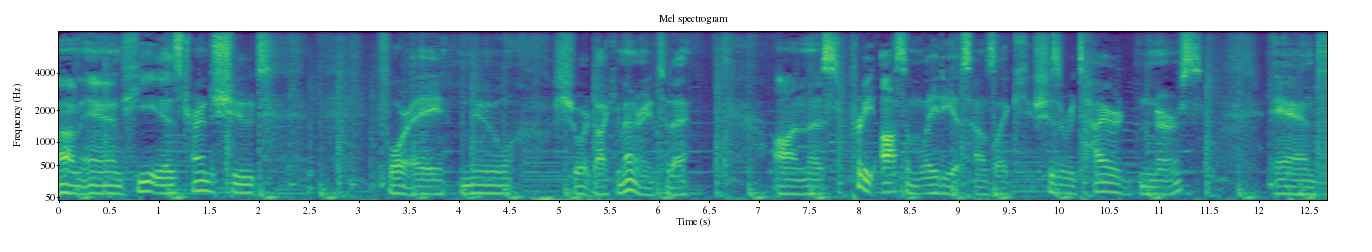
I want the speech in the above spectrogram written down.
Um, and he is trying to shoot for a new short documentary today on this pretty awesome lady, it sounds like. She's a retired nurse and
